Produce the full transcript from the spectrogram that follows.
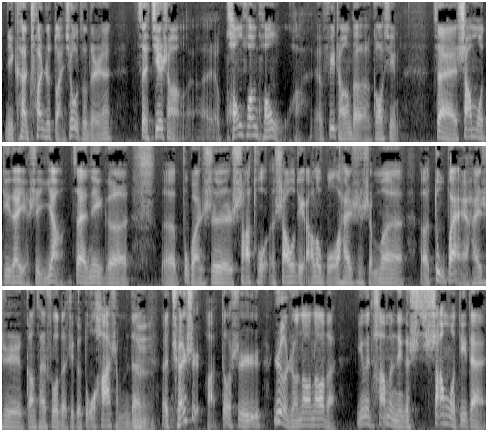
你看穿着短袖子的人在街上呃狂欢狂舞哈，非常的高兴。在沙漠地带也是一样，在那个呃，不管是沙托、沙乌地阿拉伯还是什么呃，杜拜还是刚才说的这个多哈什么的，呃，全是啊，都是热热闹闹的。因为他们那个沙漠地带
